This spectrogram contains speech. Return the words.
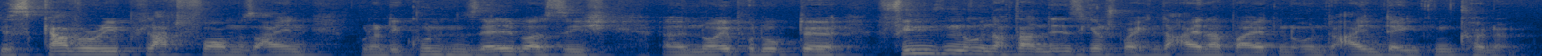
Discovery-Plattform sein, wo dann die Kunden selber sich äh, neue Produkte finden und auch dann sich entsprechend einarbeiten und eindenken können.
